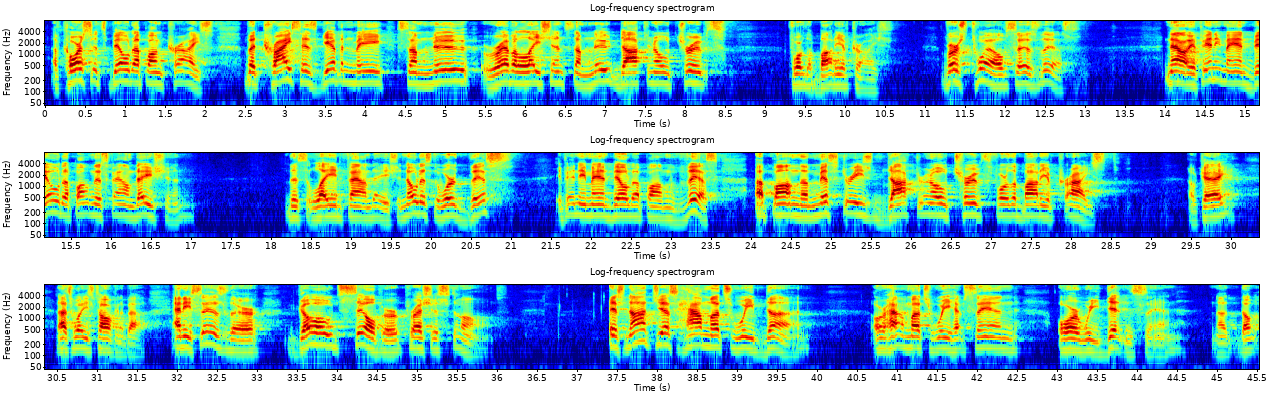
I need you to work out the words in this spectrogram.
Of course, it's built up on Christ, but Christ has given me some new revelation, some new doctrinal truths for the body of Christ. Verse 12 says this Now, if any man build upon this foundation, this laid foundation, notice the word this. If any man build upon this, upon the mysteries, doctrinal truths for the body of Christ. Okay? That's what he's talking about. And he says there, gold, silver, precious stones. It's not just how much we've done or how much we have sinned or we didn't sin. Now, don't,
